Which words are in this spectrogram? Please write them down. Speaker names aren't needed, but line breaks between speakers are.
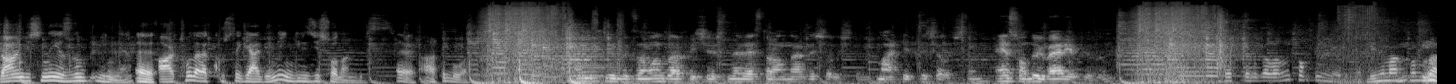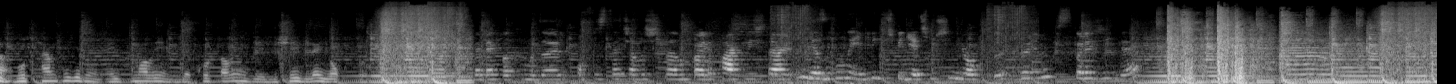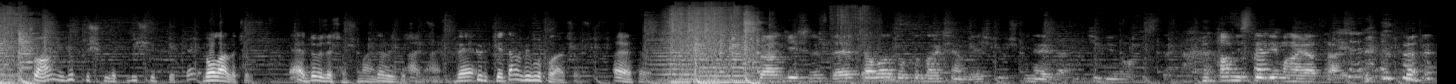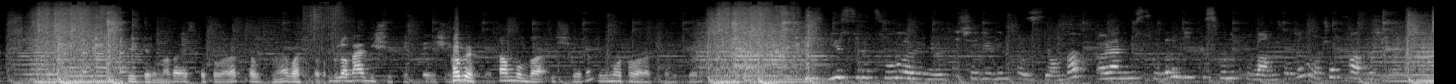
Daha öncesinde yazılım bilmeyen,
Evet.
artı olarak kursa geldiğinde İngilizcesi olan birisi.
Evet artı bu var.
12 yıllık zaman zarfı içerisinde restoranlarda çalıştım, markette çalıştım. En sonunda Uber yapıyordum.
Testçilik alanını çok bilmiyordum. Benim aklımda bootcamp'e gireyim, eğitim alayım ve kurs alayım diye bir şey bile yoktu.
bebek bakımıdır, ofiste çalıştım, böyle farklı işler. Yazılımla ilgili hiçbir geçmişim yoktu. Bölümüm psikolojiydi.
Şu an yurt dışındaki bir şirkette dolarla çalışıyor.
Evet dövizle çalışıyorum aynen.
Dövizle
Aynen,
çalışıyor.
aynen.
Ve Türkiye'den remote olarak çalışıyor.
Evet evet.
Şu anki işiniz de sabah 9 akşam 5, 3 gün evden, 2 gün ofiste. Tam istediğim hayat tarzı.
Bir firmada estet olarak çalışmaya başladım.
Global bir şirkette yaşıyor.
Tabii. İstanbul'da iş yerim. Remote olarak çalışıyorum.
Bir sürü tool öğreniyoruz işe girdiğim pozisyonda. Öğrendiğimiz tool'ların bir kısmını kullanmış olacağım ama çok fazla şey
